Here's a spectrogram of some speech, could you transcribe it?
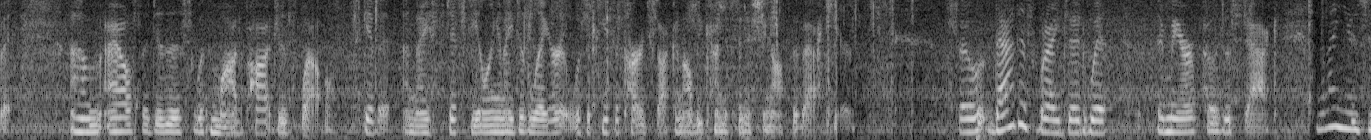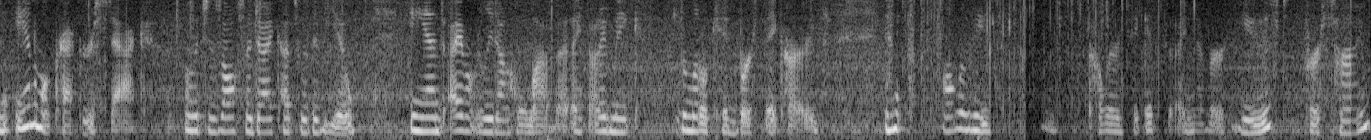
but um, I also did this with Mod Podge as well give it a nice stiff feeling. And I did layer it with a piece of cardstock, and I'll be kind of finishing off the back here. So that is what I did with the Mariposa stack. Then I used an animal cracker stack, which is also die cuts with a view. And I haven't really done a whole lot, but I thought I'd make some little kid birthday cards. And all of these, these colored tickets that I never used first time.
